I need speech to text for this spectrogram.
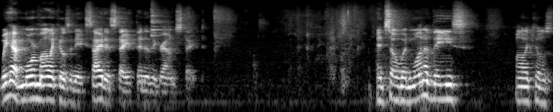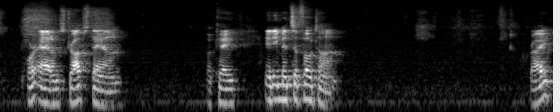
We have more molecules in the excited state than in the ground state. And so when one of these molecules or atoms drops down, okay, it emits a photon. Right?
